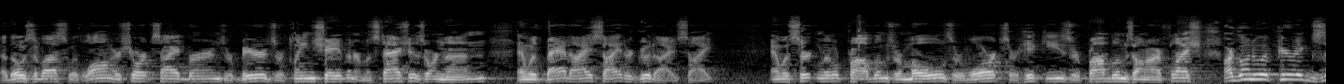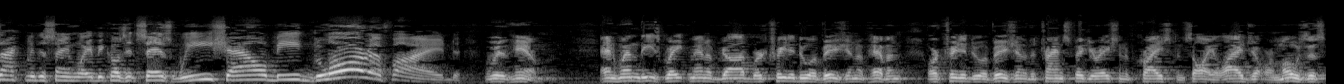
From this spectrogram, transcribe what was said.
uh, those of us with long or short sideburns or beards or clean shaven or mustaches or none, and with bad eyesight or good eyesight and with certain little problems or moles or warts or hickeys or problems on our flesh are going to appear exactly the same way because it says we shall be glorified with him. And when these great men of God were treated to a vision of heaven, or treated to a vision of the transfiguration of Christ and saw Elijah or Moses,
